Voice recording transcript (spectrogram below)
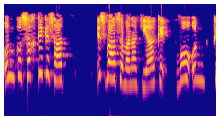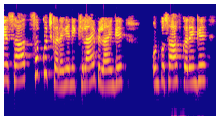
ان کو سختی کے ساتھ اس بات سے منع کیا کہ وہ ان کے ساتھ سب کچھ کریں گے یعنی کھلائیں پلائیں گے، ان کو صاف کریں گے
